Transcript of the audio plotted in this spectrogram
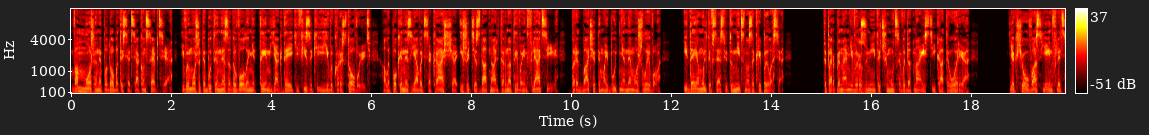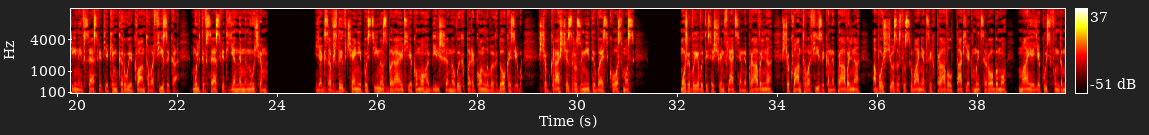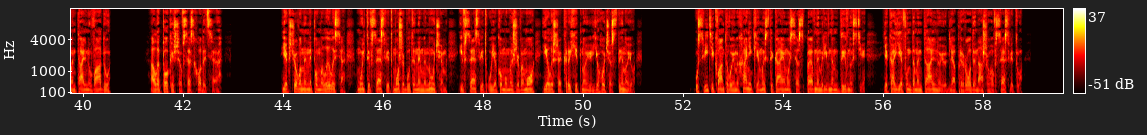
Вам може не подобатися ця концепція, і ви можете бути незадоволені тим, як деякі фізики її використовують, але поки не з'явиться краща і життєздатна альтернатива інфляції, передбачити майбутнє неможливо. Ідея мультивсесвіту міцно закріпилася. Тепер принаймні ви розумієте, чому це видатна і стійка теорія. Якщо у вас є інфляційний всесвіт, яким керує квантова фізика, мультивсесвіт є неминучим. Як завжди, вчені постійно збирають якомога більше нових переконливих доказів, щоб краще зрозуміти весь космос. Може виявитися, що інфляція неправильна, що квантова фізика неправильна, або що застосування цих правил, так як ми це робимо, має якусь фундаментальну ваду, але поки що все сходиться. Якщо вони не помилилися, мультивсесвіт може бути неминучим, і всесвіт, у якому ми живемо, є лише крихітною його частиною. У світі квантової механіки ми стикаємося з певним рівнем дивності, яка є фундаментальною для природи нашого всесвіту.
